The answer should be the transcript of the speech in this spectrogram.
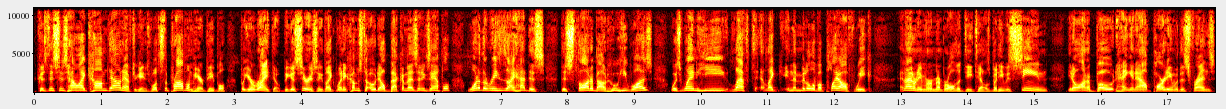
because this is how I calm down after games. What's the problem here, people? But you're right though, because seriously, like when it comes to Odell Beckham as an example, one of the reasons I had this this thought about who he was was when he left like in the middle of a playoff week, and I don't even remember all the details, but he was seen, you know, on a boat hanging out, partying with his friends.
